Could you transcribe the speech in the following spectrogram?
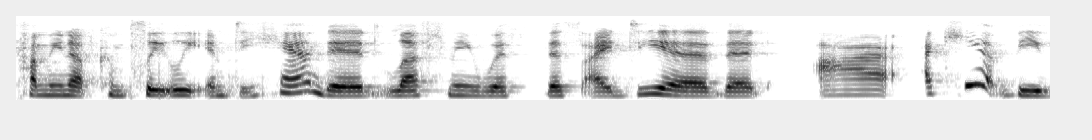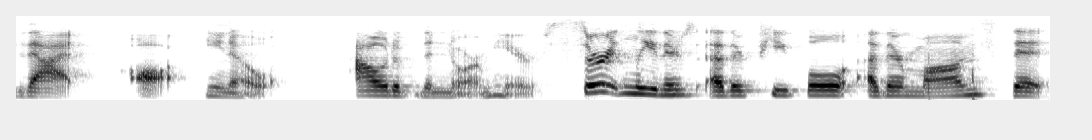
coming up completely empty handed left me with this idea that I, I can't be that, you know, out of the norm here. Certainly, there's other people, other moms that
